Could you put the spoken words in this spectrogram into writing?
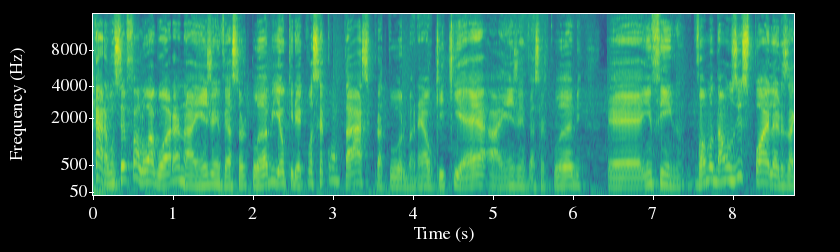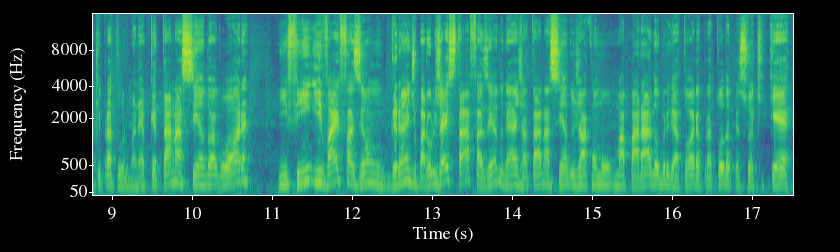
Cara, você falou agora na Angel Investor Club e eu queria que você contasse para a turma, né? O que, que é a Angel Investor Club. É, enfim, vamos dar uns spoilers aqui para a turma, né? Porque tá nascendo agora enfim, e vai fazer um grande barulho, já está fazendo, né? Já está nascendo já como uma parada obrigatória para toda pessoa que quer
